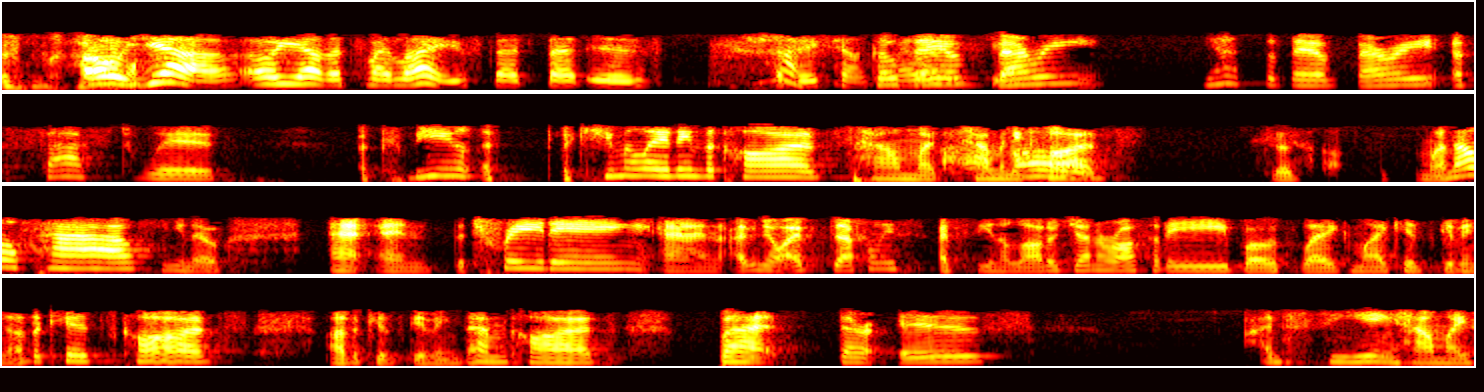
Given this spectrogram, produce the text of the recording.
as oh, well. Oh yeah, oh yeah, that's my life. That that is yes. a big chunk so of my they life. are very yes, but they are very obsessed with accumu- accumulating the cards. How much? how many oh. oh. cards does someone else have? You know, and, and the trading. And I you know I've definitely I've seen a lot of generosity, both like my kids giving other kids cards, other kids giving them cards, but there is I'm seeing how my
